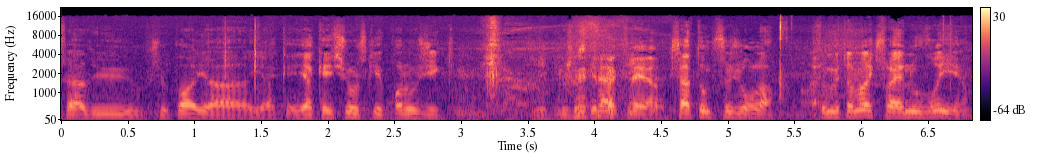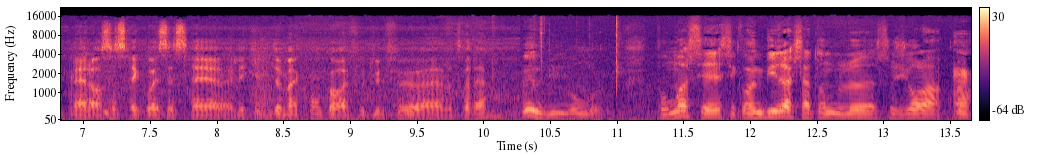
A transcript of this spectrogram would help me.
ça a dû, je sais pas, il y a, y, y a, quelque chose qui est pas logique. Il y a quelque chose qui n'est pas clair. Ça tombe ce jour-là. Ça m'étonnerait que ce soit un ouvrier. Hein. Mais alors, ça serait quoi? Ça serait euh, l'équipe de Macron qui aurait foutu le feu à Notre-Dame? Oui, bon, Pour moi, c'est quand même bizarre que ça tombe le, ce jour-là. Hum,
